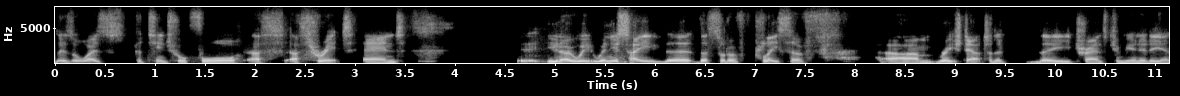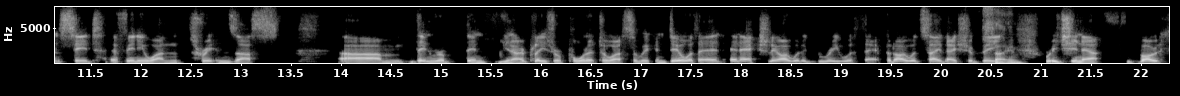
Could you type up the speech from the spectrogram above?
there's always potential for a, a threat. And you know, when you say the the sort of police have um, reached out to the the trans community and said, if anyone threatens us, um, then re- then you know please report it to us so we can deal with it. And, and actually, I would agree with that, but I would say they should be Same. reaching out both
